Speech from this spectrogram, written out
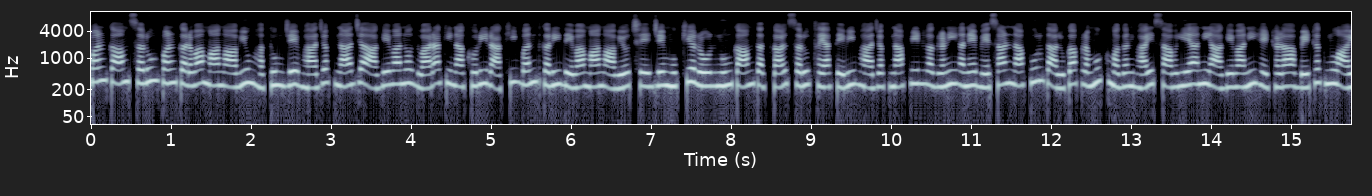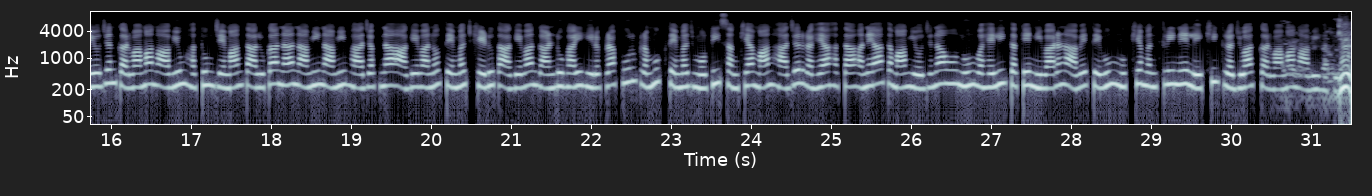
પણ કામ શરૂ પણ કરવા માંગ આવ્યું હતું જે ભાજપના જ આગેવાનો દ્વારા કિનાખોરી રાખી બંધ કરી દેવા માંગ આવ્યો છે જે મુખ્ય રોડનું કામ તત્કાળ શરૂ થયા તેવી ભાજપના પીઢ અગ્રણી અને ભેસાણના પૂર્વ તાલુકા પ્રમુખ મગનભાઈ સાવલિયાની આગેવાની હેઠળ આ બેઠકનું આયોજન કરવામાં આવ્યું હતું જેમાં તાલુકાના નામી નામી ભાજપના આગેવાનો તેમજ ખેડૂત આગેવાન ગાંડુભાઈ હિરપરા પૂર્વ પ્રમુખ તેમજ મોટી સંખ્યામાં હાજર રહ્યા હતા અને આ તમામ યોજનાઓનું વહેલી તકે નિવારણ આવે તેવું મુખ્યમંત્રીને લેખિત રજૂઆત કરવામાં આવી હતી.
